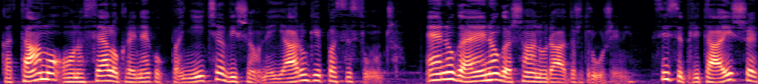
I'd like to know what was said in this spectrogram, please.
Kad tamo, ono selo kraj nekog panjića, više one jaruge pa se sunča. Eno ga, eno ga, šanu Radoš družini. Svi se pritajiše,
